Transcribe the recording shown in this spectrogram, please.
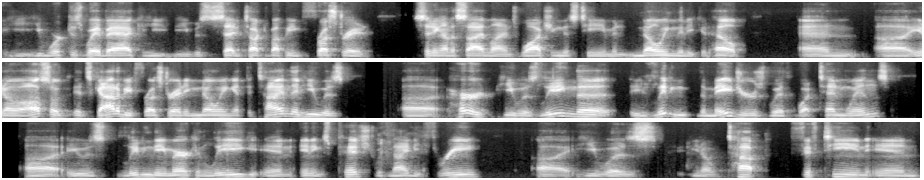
he, he worked his way back. He, he was said, he talked about being frustrated sitting on the sidelines, watching this team and knowing that he could help. And, uh, you know, also it's got to be frustrating knowing at the time that he was uh, hurt, he was leading the, he was leading the majors with what, 10 wins. Uh, he was leading the American League in innings pitched with 93. Uh, he was, you know, top 15 in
